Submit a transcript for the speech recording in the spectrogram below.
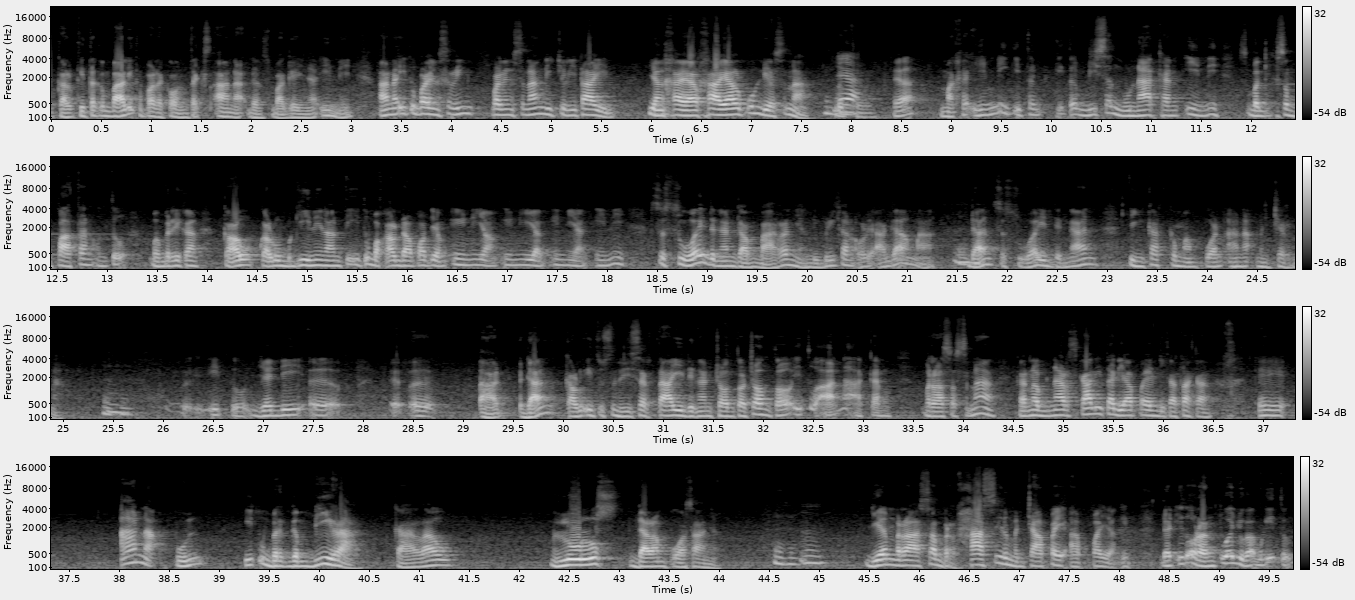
kalau kita kembali kepada konteks anak dan sebagainya ini, anak itu paling sering paling senang diceritain yang khayal-khayal pun dia senang. Iya. Ya, maka ini kita kita bisa gunakan ini sebagai kesempatan untuk memberikan kau kalau begini nanti itu bakal dapat yang ini, yang ini, yang ini, yang ini sesuai dengan gambaran yang diberikan oleh agama dan sesuai dengan tingkat kemampuan anak mencerna. Itu jadi eh, eh, eh, ah, dan kalau itu disertai dengan contoh-contoh itu anak akan merasa senang karena benar sekali tadi apa yang dikatakan. Eh, anak pun itu bergembira kalau lulus dalam puasanya. Dia merasa berhasil mencapai apa yang itu dan itu orang tua juga begitu.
